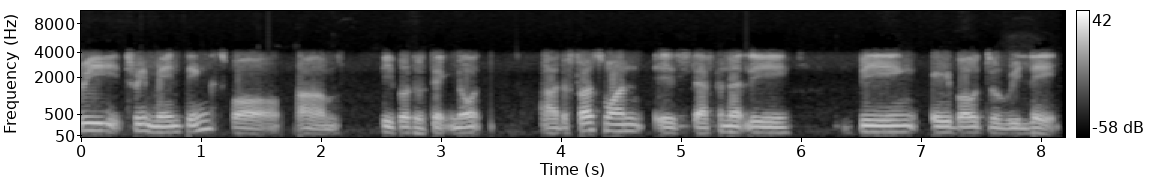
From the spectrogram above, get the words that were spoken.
three three main things for um, people to take note. Uh, the first one is definitely being able to relate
